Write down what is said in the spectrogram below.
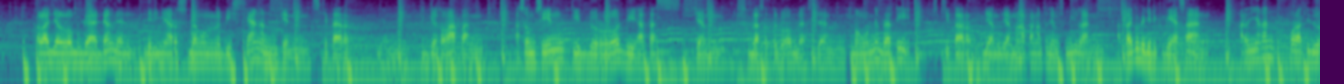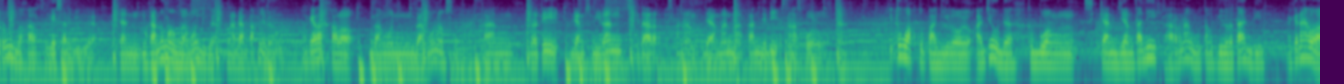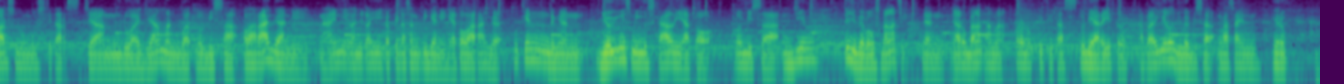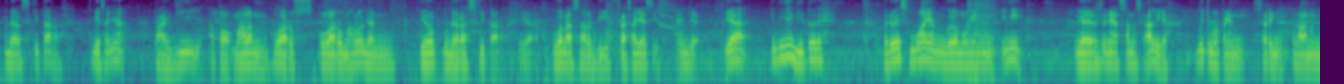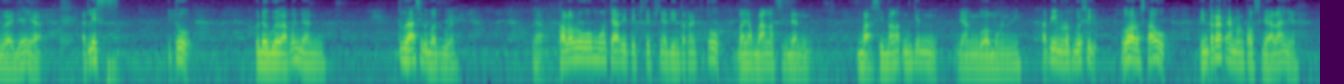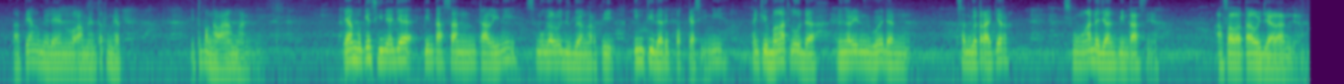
Kalau aja lo begadang dan jadinya harus bangun lebih siangan mungkin sekitar jam 7 atau 8 asumsiin tidur lo di atas jam 11 atau 12 dan bangunnya berarti sekitar jam-jam 8 atau jam 9 apalagi udah jadi kebiasaan. Artinya kan pola tidur lo bakal kegeser juga. Dan makan lo mau gak mau juga kena dampaknya dong. Oke lah kalau bangun-bangun langsung makan. Berarti jam 9 sekitar setengah jaman makan jadi setengah 10 nah itu waktu pagi lo aja udah kebuang sekian jam tadi karena ngutang tidur tadi akhirnya lo harus nunggu sekitar jam 2 jaman buat lo bisa olahraga nih. Nah ini lanjut lagi ke pintasan ketiga nih yaitu olahraga. Mungkin dengan jogging seminggu sekali atau lo bisa nge-gym itu juga bagus banget sih. Dan ngaruh banget sama produktivitas lo di hari itu. Apalagi lo juga bisa ngerasain hirup udara sekitar biasanya pagi atau malam lo harus keluar rumah lo dan hirup udara sekitar. Ya gue ngerasa lebih fresh aja sih. Aja ya intinya gitu deh by the way semua yang gue omongin ini nggak rasanya sama sekali ya. Gue cuma pengen sharing pengalaman gue aja ya. At least itu udah gue lakuin dan itu berhasil buat gue. Ya kalau lu mau cari tips-tipsnya di internet itu banyak banget sih dan basi banget mungkin yang gue omongin ini. Tapi menurut gue sih lo harus tahu internet emang tahu segalanya. Tapi yang bedain lo sama internet itu pengalaman ya mungkin segini aja pintasan kali ini. Semoga lo juga ngerti inti dari podcast ini. Thank you banget lo udah dengerin gue dan pesan gue terakhir. Semua ada jalan pintasnya. Asal lo tahu jalannya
